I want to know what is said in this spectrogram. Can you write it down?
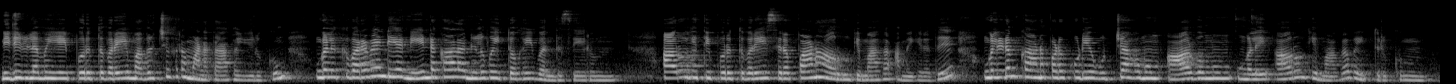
நிதி நிலைமையை பொறுத்தவரை மகிழ்ச்சிகரமானதாக இருக்கும். உங்களுக்கு வரவேண்டிய நீண்டகால நிலுவைத் தொகை வந்து சேரும். ஆரோக்கியத்தை பொறுத்தவரை சிறப்பான ஆரோக்கியமாக அமைகிறது. உங்களிடம் காணப்படக்கூடிய உற்சாகமும் ஆர்வமும் உங்களை ஆரோக்கியமாக வைத்திருக்கும்.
